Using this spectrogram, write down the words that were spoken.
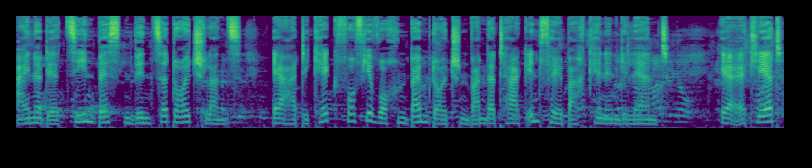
einer der zehn besten Winzer Deutschlands. Er hatte Keck vor vier Wochen beim Deutschen Wandertag in Fellbach kennengelernt. Er erklärt,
